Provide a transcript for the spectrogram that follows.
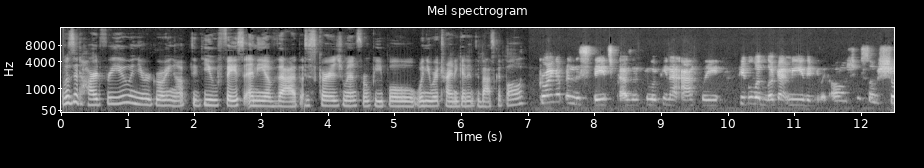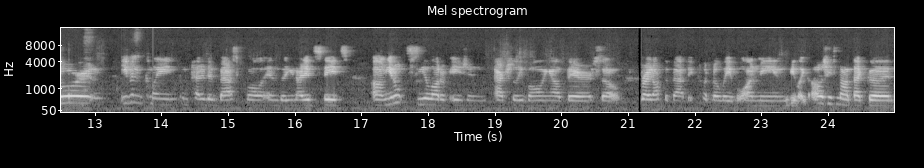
Was it hard for you when you were growing up? Did you face any of that discouragement from people when you were trying to get into basketball? Growing up in the States as a Filipina athlete, people would look at me, they'd be like, oh, she's so short. And even playing competitive basketball in the United States, um, you don't see a lot of Asians actually balling out there. So right off the bat, they put a label on me and be like, oh, she's not that good.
